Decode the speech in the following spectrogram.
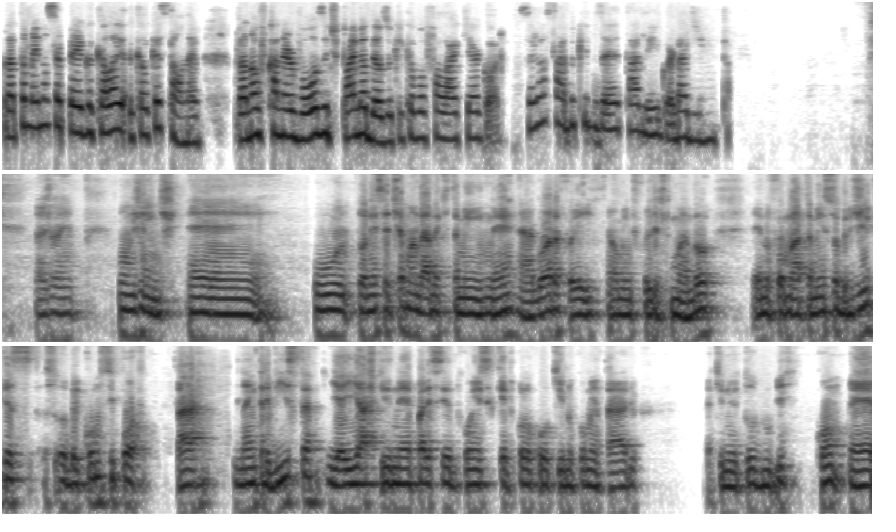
Para também não ser pego aquela, aquela questão, né? Para não ficar nervoso e tipo, ai meu Deus, o que, que eu vou falar aqui agora? Você já sabe o que dizer, tá ali guardadinho e tal. Tá joia. Bom, gente, é, o Lourenço tinha mandado aqui também, né? Agora foi, realmente foi ele que mandou, é, no formulário também sobre dicas sobre como se portar na entrevista, e aí acho que né, parecido com isso que ele colocou aqui no comentário, aqui no YouTube, com, é,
